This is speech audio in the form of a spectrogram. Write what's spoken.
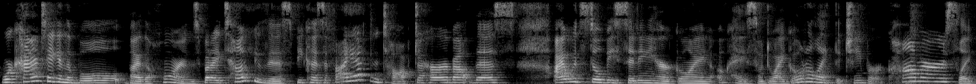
we're kind of taking the bull by the horns. But I tell you this because if I hadn't talked to her about this, I would still be sitting here going, okay, so do I go to like the Chamber of Commerce? Like,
